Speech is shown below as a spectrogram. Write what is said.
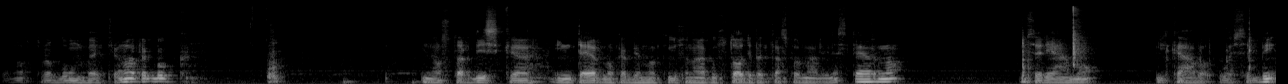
Il nostro buon vecchio notebook il nostro hard disk interno che abbiamo chiuso nella custodia per trasformarlo in esterno. Inseriamo il cavo USB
